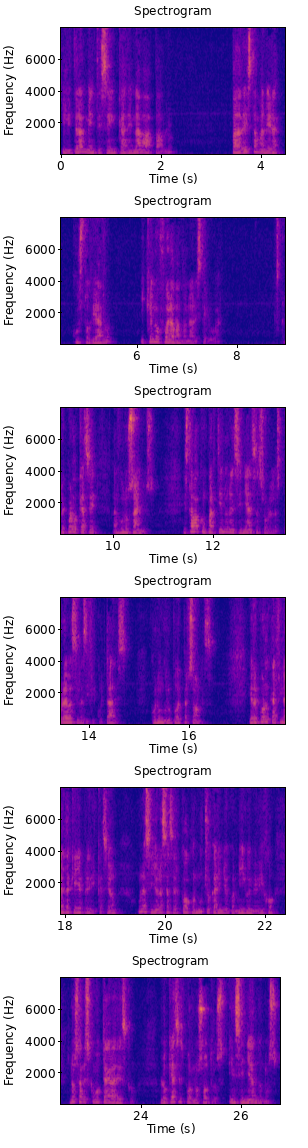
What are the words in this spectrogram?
y literalmente se encadenaba a Pablo para de esta manera custodiarlo y que él no fuera a abandonar este lugar. Recuerdo que hace algunos años estaba compartiendo una enseñanza sobre las pruebas y las dificultades con un grupo de personas. Y recuerdo que al final de aquella predicación una señora se acercó con mucho cariño conmigo y me dijo, no sabes cómo te agradezco lo que haces por nosotros enseñándonos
